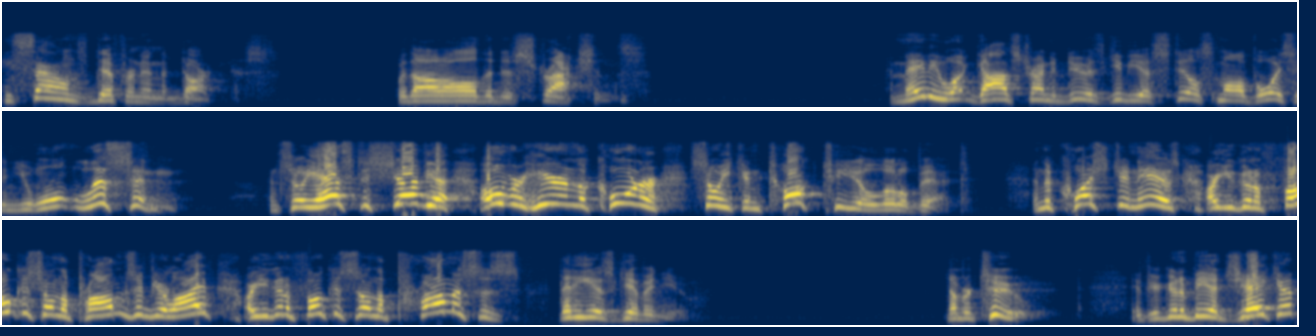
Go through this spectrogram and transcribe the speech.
He sounds different in the darkness without all the distractions. And maybe what God's trying to do is give you a still small voice and you won't listen. And so he has to shove you over here in the corner so he can talk to you a little bit. And the question is are you going to focus on the problems of your life? Or are you going to focus on the promises that he has given you? Number two, if you're going to be a Jacob,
